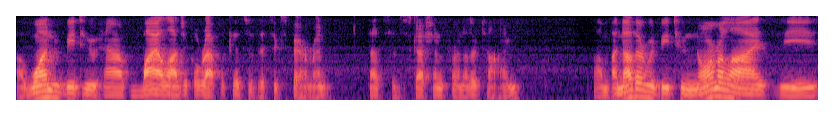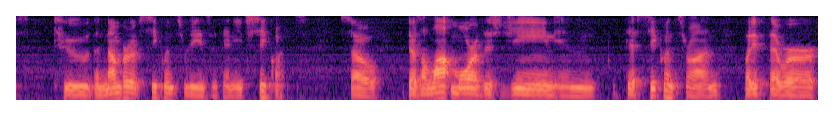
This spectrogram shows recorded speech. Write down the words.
Uh, one would be to have biological replicates of this experiment. That's a discussion for another time. Um, another would be to normalize these to the number of sequence reads within each sequence. So there's a lot more of this gene in this sequence run, but if there were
